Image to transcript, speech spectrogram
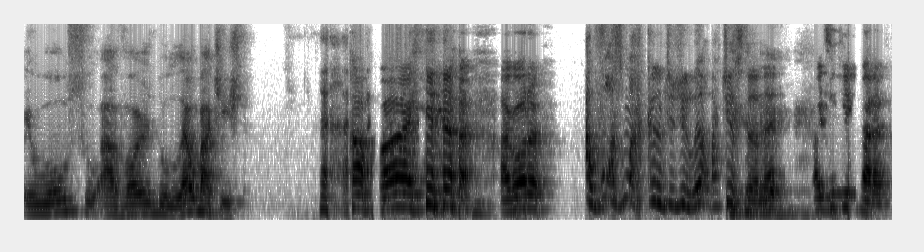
eu ouço a voz do Léo Batista. Rapaz, agora a voz marcante de Léo Batista, né? Mas enfim, cara,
